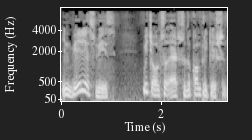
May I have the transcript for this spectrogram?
in various ways, which also adds to the complication.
